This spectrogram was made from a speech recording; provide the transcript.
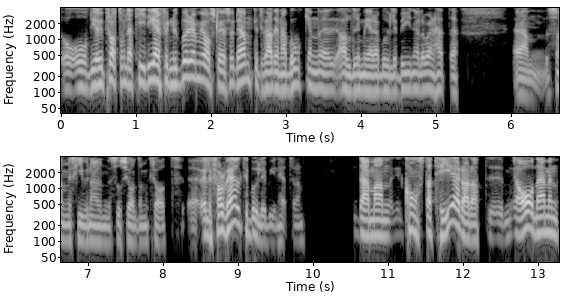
och, och, vi har ju pratat om det tidigare, för nu börjar de ju avslöjas ordentligt. Vi hade den här boken, eh, Aldrig mera Bullerbyn, eller vad den hette, um, som är skriven av en socialdemokrat. Eller Farväl till Bullerbyn heter den där man konstaterar att eh, ja, nej, men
